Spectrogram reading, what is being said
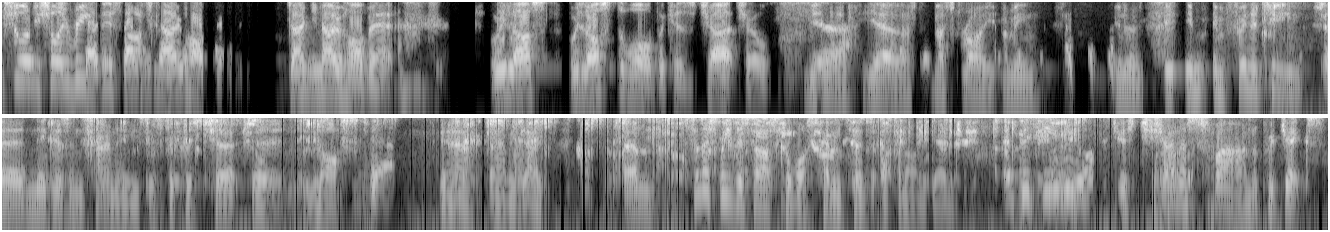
Shall I, shall I read don't, this don't you article? know, Hobbit? Don't you know, Hobbit? We lost. We lost the war because of Churchill. Yeah, yeah, that's that's right. I mean, you know, in, infinity uh, niggers and trannies is because Churchill lost. Yeah. Yeah, there we go. Um, so let's read this article whilst Kelly turns it off and on again. Epidemiologist Shanna Swan projects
